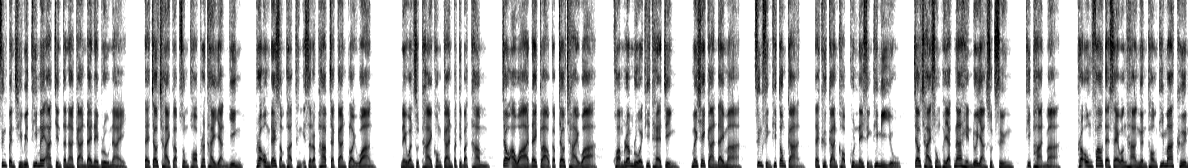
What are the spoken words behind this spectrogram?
ซึ่งเป็นชีวิตที่ไม่อาจจินตนาการได้ในบรูไน แต่เจ้าชายกลับทรงพอพระทัยอย่างยิ่ง พระองค์ได้สัมผัสถึงอิสรภาพจากการปล่อยวาง ในวันสุดท้ายของการปฏิบัติธรรม เจ้าอาวาสได้กล่าวกับเจ้าชายว่า ความร่ำรวยที่แท้จริง ไม่ใช่การได้มา ซึ่งสิ่งที่ต้องการ แต่คือการขอบคุณในสิ่งที่มีอยู่ เจ้าชายทรงพยักหน้าเห็นด้วยอย่างสุดซึ้งที่ผ่านมา พระองค์เฝ้าแต่แสวงหาเงินทองที่มากขึ้น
